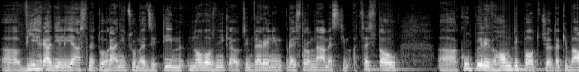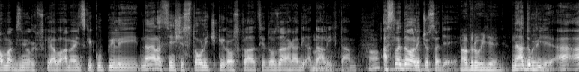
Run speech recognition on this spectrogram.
Eh, vyhradili jasne tú hranicu medzi tým novovznikajúcim verejným priestorom, námestím a cestou. Eh, kúpili v Home Depot, čo je taký Baumax New Yorkský alebo americký, kúpili najlacnejšie stoličky, rozkladacie do záhrady a no. dali ich tam. No. A sledovali, čo sa deje. Na druhý deň. Na druhý deň. A, a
